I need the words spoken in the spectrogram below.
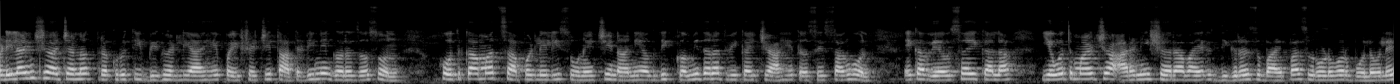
वडिलांशी अचानक प्रकृती बिघडली आहे. पैशाची तातडीने गरज असून खोदकामात सापडलेली सोन्याची नाणी अगदी कमी दरात विकायची आहेत असे सांगून एका व्यावसायिकाला यवतमाळच्या आर्णी शहराबाहेर दिग्रज बायपास रोडवर बोलवले.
